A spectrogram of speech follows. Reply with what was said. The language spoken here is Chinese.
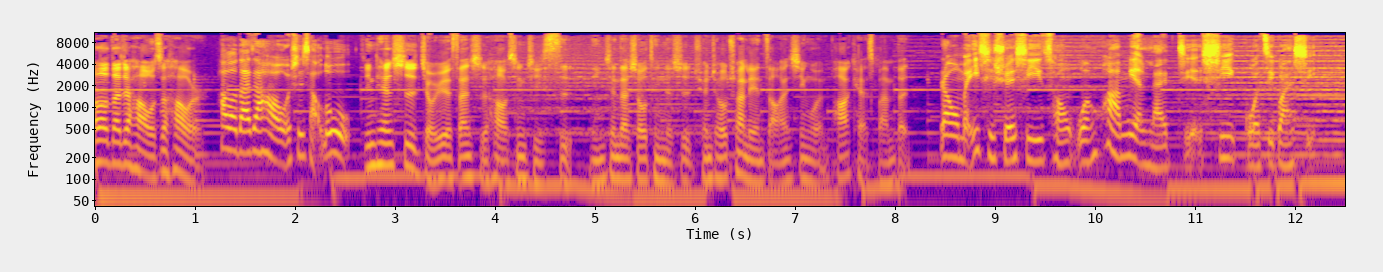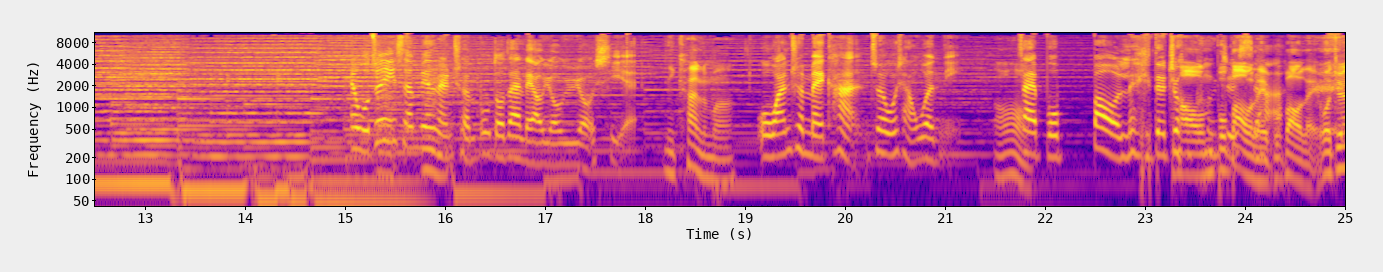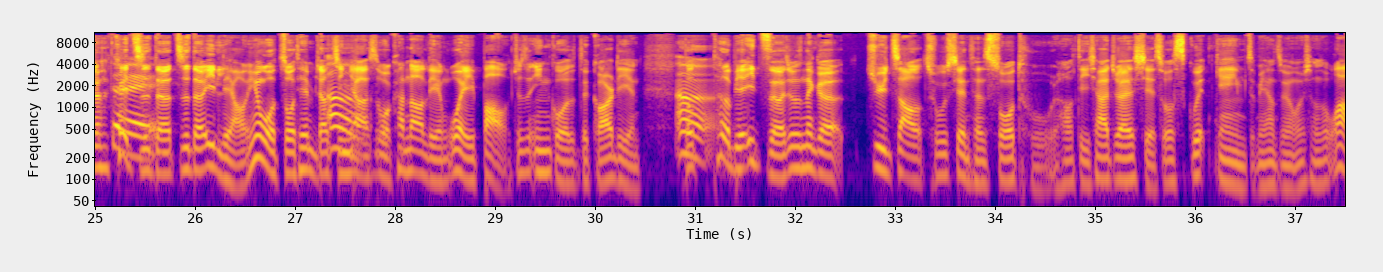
Hello，大家好，我是浩尔。Hello，大家好，我是小鹿。今天是九月三十号，星期四。您现在收听的是全球串联早安新闻 Podcast 版本。让我们一起学习从文化面来解析国际关系。哎、我最近身边的人全部都在聊鱿鱼游戏，哎，你看了吗？我完全没看，所以我想问你，哦，在不爆雷的状况好，我们不暴雷，不暴雷。我觉得可以值得值得一聊，因为我昨天比较惊讶的嗯是，我看到连《卫报》就是英国的《The Guardian》都嗯，特别一则，就是那个剧照出现成缩图，然后底下就在写说 Squid Game 怎么样怎么样。我想说哇，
